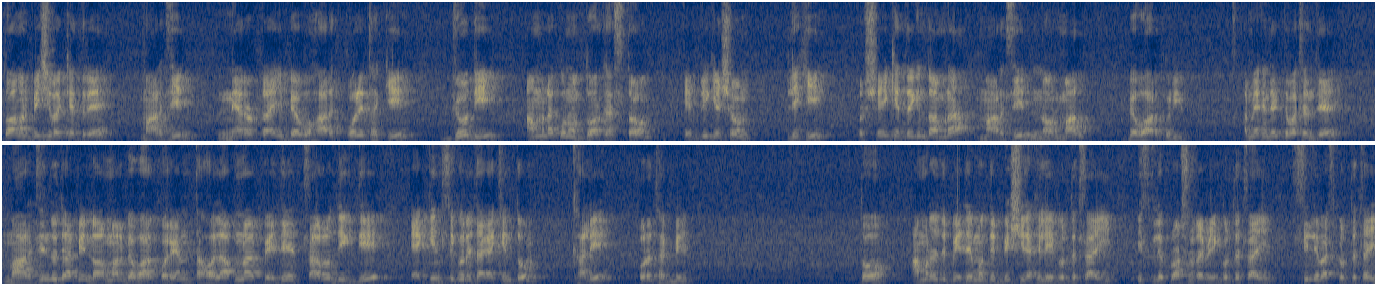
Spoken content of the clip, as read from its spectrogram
তো আমার বেশিরভাগ ক্ষেত্রে মার্জিন ন্যারোটাই ব্যবহার করে থাকি। যদি আমরা কোনো দরখাস্ত অ্যাপ্লিকেশন লিখি, তো সেই ক্ষেত্রে কিন্তু আমরা মার্জিন নর্মাল ব্যবহার করি। আপনি এখানে দেখতে পাচ্ছেন যে মার্জিন যদি আপনি নর্মাল ব্যবহার করেন, তাহলে আপনার পেজের চারোদিক দিয়ে এক ইঞ্চি করে জায়গা কিন্তু খালি পড়ে থাকবে। তো আমরা যদি পেজের মধ্যে বেশি লেখালেখি করতে চাই স্কুলে প্রশ্ন টাইপিং করতে চাই সিলেবাস করতে চাই,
